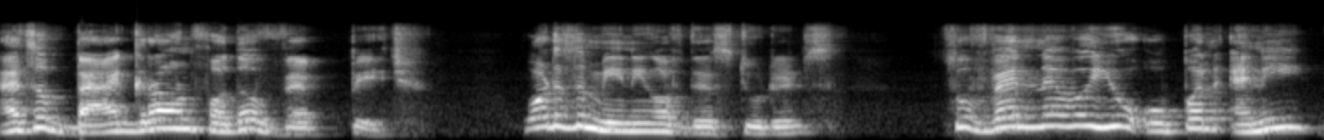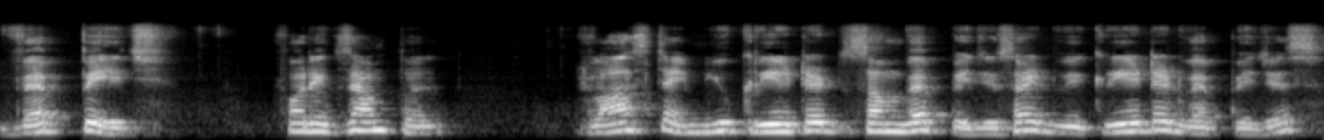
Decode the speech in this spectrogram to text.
as a background for the web page. What is the meaning of this students? So whenever you open any web page, for example, last time you created some web pages, right? We created web pages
